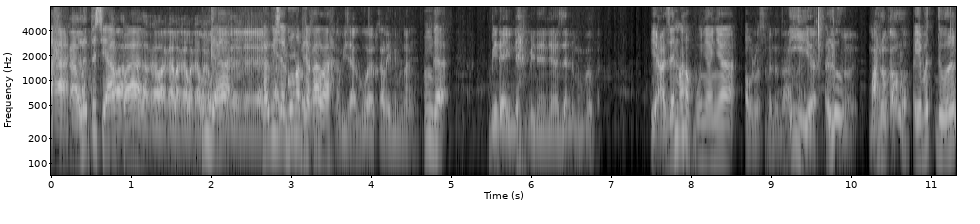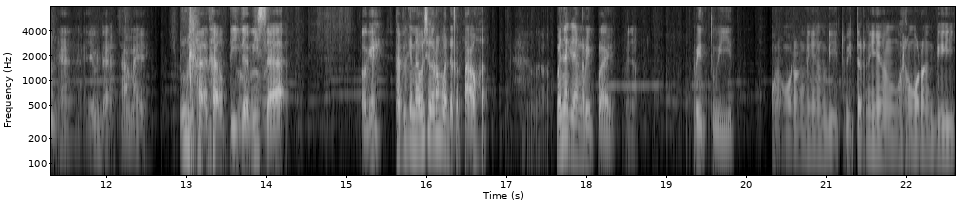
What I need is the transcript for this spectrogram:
kalah, kalah, lu tuh siapa? kalah kalah kalah kalah kalah Enggak. kalah, Nggak bisa, ini nggak bisa kalah. nggak bisa gue kali ini menang. Enggak. bedainnya bedanya azan sama gue apa Ya azan mah punyanya. Allah ta'ala Iya, lu- makhluk Allah. Ya betul. nah ya udah sama ya. Enggak, tapi Oh, gak bisa. oke. Tapi kenapa sih orang pada ketawa? Banyak yang reply, banyak. Retweet. orang-orang nih yang di Twitter nih yang orang-orang gay.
